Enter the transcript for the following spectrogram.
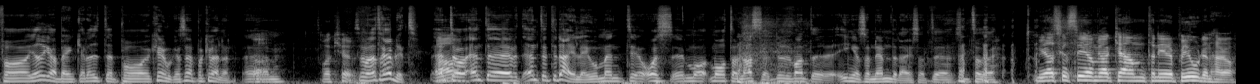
för ljugarbänken ute på krogen sen på kvällen. Ja. Ehm, vad kul. Så det var trevligt. Ja. Inte, inte, inte till dig Leo, men till oss, Mårten och Lasse. Du var inte, ingen som nämnde dig så att, som tur är. Men jag ska se om jag kan ta ner det på jorden här då,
